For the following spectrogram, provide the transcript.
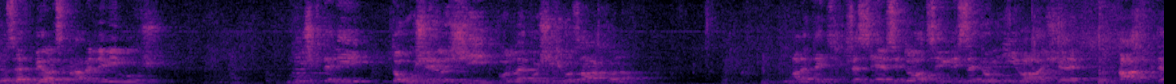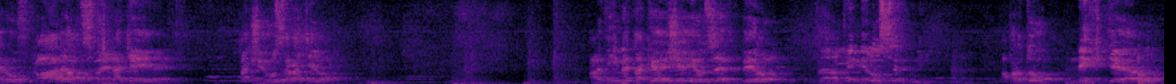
Josef byl spravedlivý muž, muž, který toužil žít podle božího zákona. Ale teď přesně je v situaci, kdy se domnívá, že ta, kterou vkládal své naděje, takže ho zradila. Ale víme také, že Josef byl velmi milosrdný a proto nechtěl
